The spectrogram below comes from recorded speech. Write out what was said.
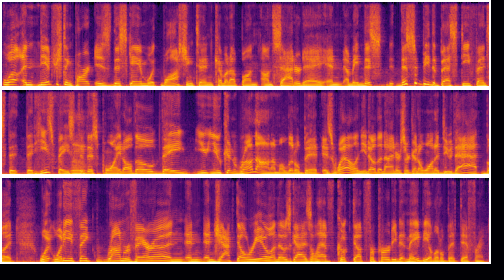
Well, and the interesting part is this game with Washington coming up on, on Saturday, and I mean this this would be the best defense that, that he's faced mm. to this point. Although they you you can run on them a little bit as well, and you know the Niners are going to want to do that. But what what do you think Ron Rivera and, and and Jack Del Rio and those guys will have cooked up for Purdy that may be a little bit different?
